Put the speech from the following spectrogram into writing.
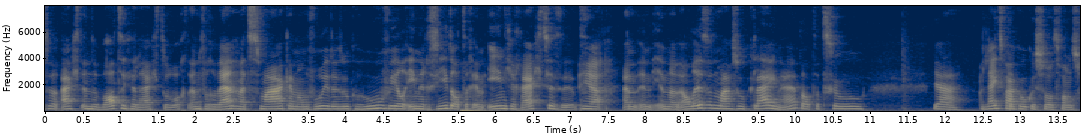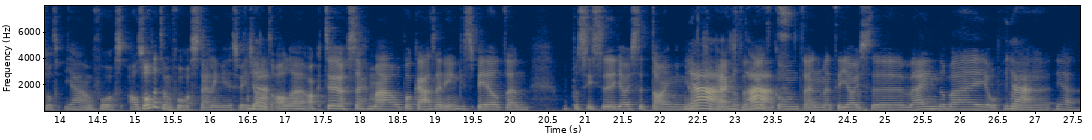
zo echt in de watten gelegd wordt. En verwend met smaak. En dan voel je dus ook hoeveel energie dat er in één gerechtje zit. Ja. En, en, en al is het maar zo klein, hè. Dat het zo, ja, Het lijkt vaak ook een soort van een soort, ja, een alsof het een voorstelling is, weet je? Ja. Dat alle acteurs, zeg maar, op elkaar zijn ingespeeld en precies de juiste timing Ja, inderdaad. eruit komt. En met de juiste wijn erbij. Of, Ja. eh, ja.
